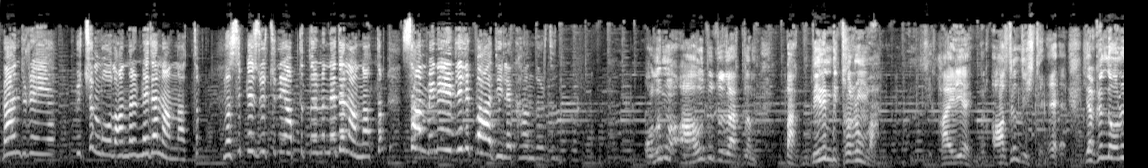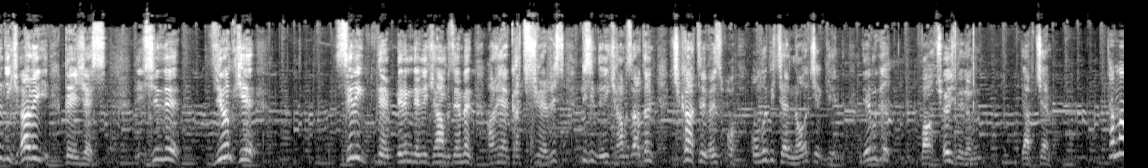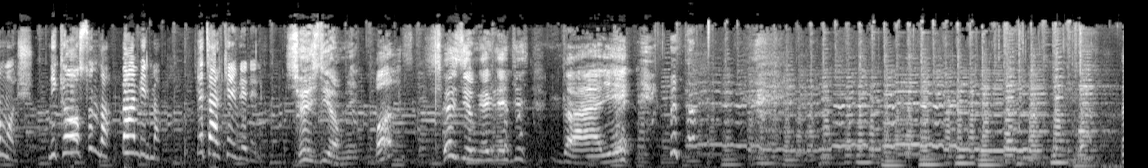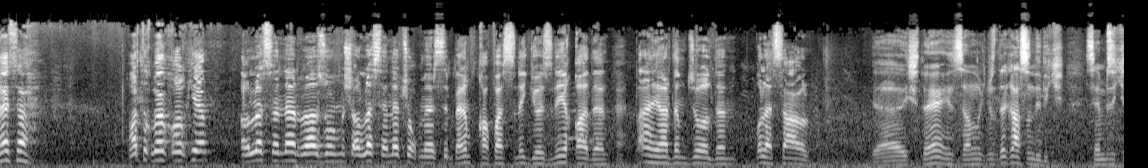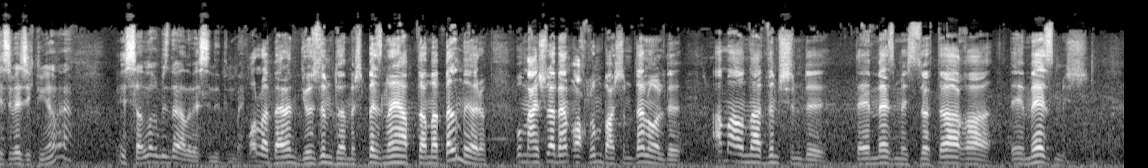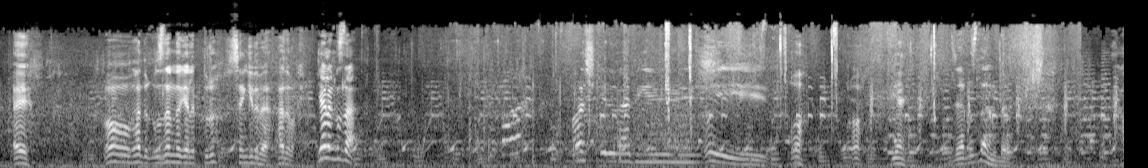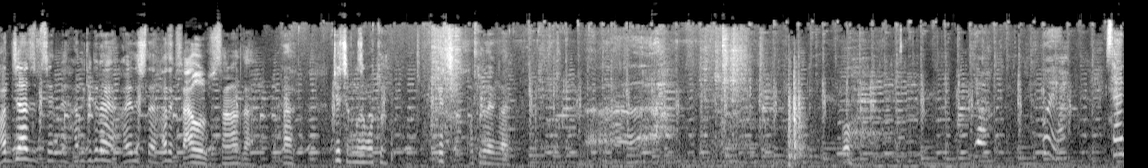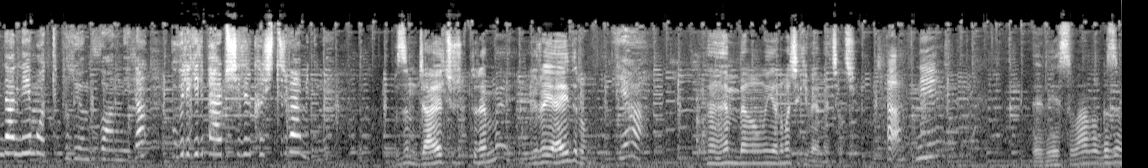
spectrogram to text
Ben Düre'ye bütün bu olanları neden anlattım? Nasip'le Zühtü'nü yaptıklarını neden anlattım? Sen beni evlilik vaadiyle kandırdın. Olur mu ahudu dudaklım? Bak benim bir torun var. Hayriye altın dişli. Yakında onun nikahını kıyacağız. Şimdi diyorum ki senin de benim de nikahımızı hemen araya kaçışveririz. Bizim de nikahımızı aradan çıkartıveririz. O, olur biter ne olacak ki? Değil mi kız? Vallahi söz veriyorum. Yapacağım. Tamam Aluş. Nikah olsun da ben bilmem. Yeter ki evlenelim. Söz diyorum. Vallahi söz diyorum evleneceğiz. Gari. Neyse. Artık ben kalkayım. Allah senden razı olmuş. Allah senden çok mersi. Benim kafasını gözünü yıkadın. Bana yardımcı oldun. Ula sağ ol. Ya işte insanlık bizde kalsın dedik. Sen bizi kesiverecektin ama insanlık bizde kalıversin dedim ben. Vallahi benim gözüm dönmüş. Biz ne yaptığımı bilmiyorum. Bu menşure benim aklım başımdan oldu. Ama anladım şimdi. Değmezmiş Zöhtü ağa. Değmezmiş. Ey. Oo, hadi kızların da gelip duru. Sen gidiver. Hadi bak. Gelin kızlar. Hoş geldiniz. Oy. Oh. Oh. Gel. Güzel kızlar mı böyle? Hadi Cazip sen de. Hadi gidiver. Hayırlı işler. Hadi. Sağ ol sana da. Ha. Geçin kızım otur. Geç. Otur verin gari. Oh. Ya baba ya senden neye muhatap oluyorsun bu Vanlı'yla? Bu böyle gelip her bir şeyleri karıştırıvermedi mi? Kızım cahil çocuktur ama yüreği iyidir o. Ya. Ha, hem ben onu yanıma çekivermeye çalışıyorum. Aa, niye? E niyesi var mı kızım?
